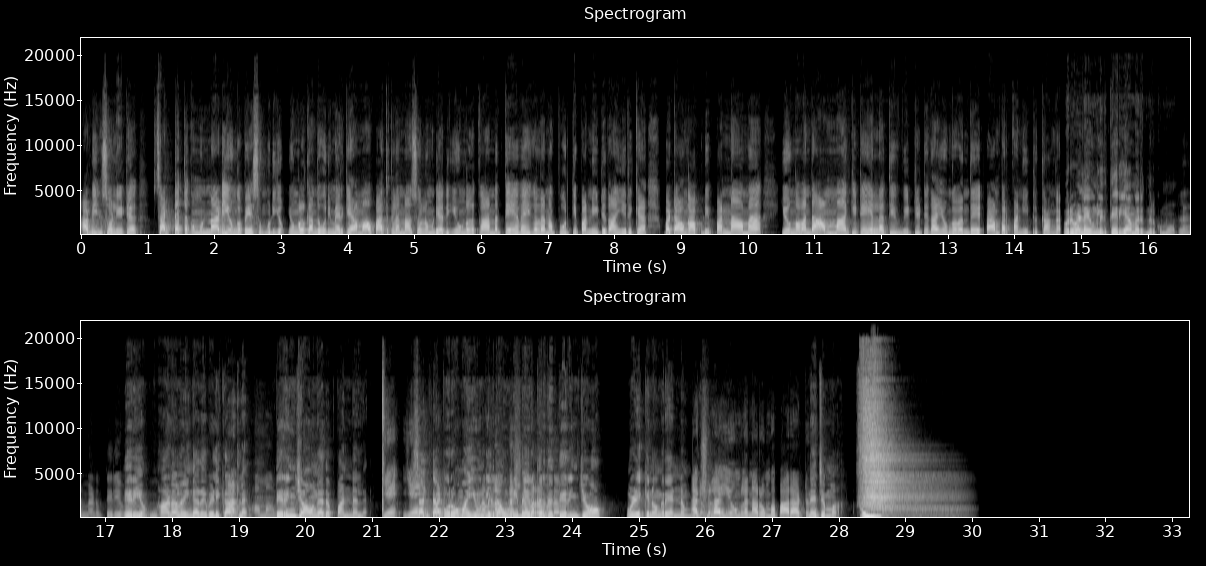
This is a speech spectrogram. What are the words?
அப்படின்னு சொல்லிட்டு சட்டத்துக்கு முன்னாடி இவங்க பேச முடியும். இவங்களுக்கு அந்த உரிமை இருக்கு என் அம்மாவை பார்த்துக்கலன்னு நான் சொல்ல முடியாது. இவங்களுக்கான தேவைகளை நான் பூர்த்தி பண்ணிட்டு தான் இருக்கேன். பட் அவங்க அப்படி பண்ணாம இவங்க வந்து அம்மா கிட்டே எல்லாத்தையும் விட்டுட்டு தான் இவங்க வந்து பேம்பர் பண்ணிட்டு இருக்காங்க. ஒருவேளை இவங்களுக்கு தெரியாம இருந்திருக்குமோ? இல்ல மேடம் தெரியும். தெரியும். ஆனாலும் நீங்க அதை வெளிக்காட்டல. தெரிஞ்சும் அவங்க அதை பண்ணல. ஏன் ஏன் சட்டப்பூர்வமா இவங்களுக்கு தான் உரிமை இருக்கிறது. தெரிஞ்சும் உழைக்கணுங்கிற எண்ணம். ஆக்சுவலா இவங்களை நான் ரொம்ப பாராட்டுறேன். நிஜமா.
